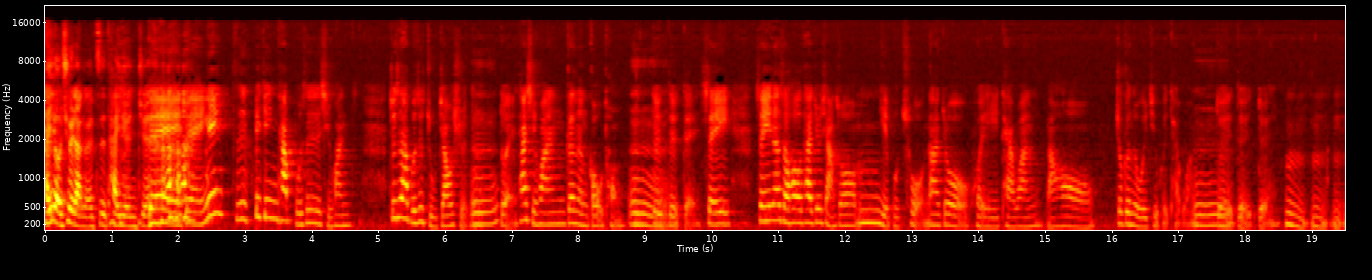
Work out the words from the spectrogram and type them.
很有趣两个字，太厌倦。对 对，因为毕竟他不是喜欢，就是他不是主教学的。嗯，对，他喜欢跟人沟通。嗯，对对对，所以。所以那时候他就想说，嗯，也不错，那就回台湾，然后就跟着我一起回台湾。嗯，对对对，嗯嗯嗯。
